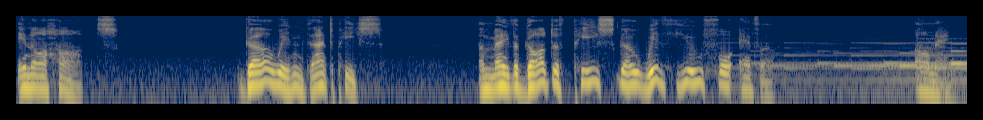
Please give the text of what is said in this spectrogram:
in our hearts. Go in that peace, and may the God of peace go with you forever. Amen.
